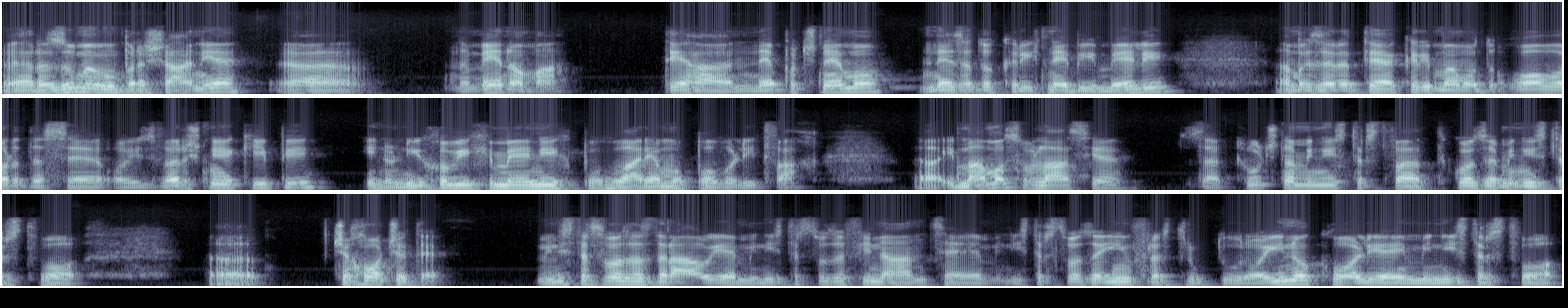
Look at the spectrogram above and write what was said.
Razumem vprašanje. Namenoma tega ne počnemo, ne zato, ker jih ne bi imeli ampak zaradi tega, ker imamo dogovor, da se o izvršni ekipi in o njihovih imenih pogovarjamo po volitvah. Uh, imamo soglasje za ključna ministrstva, tako za ministrstvo, uh, če hočete, ministrstvo za zdravje, ministrstvo za finance, ministrstvo za infrastrukturo in okolje in ministrstvo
